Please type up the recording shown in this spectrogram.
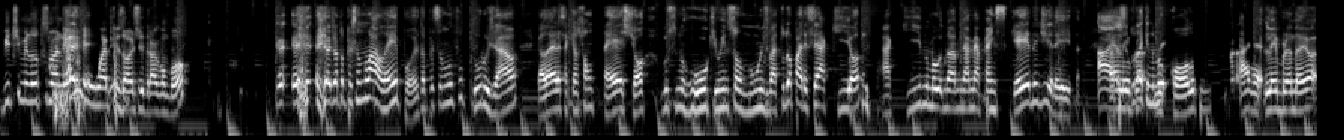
20 minutos não é nem um episódio de Dragon Ball. Eu, eu- eu já tô pensando no além, pô. Eu tô pensando no futuro já, ó. Galera, isso aqui é só um teste, ó. Luciano Huck, Whindersson Nunes, vai tudo aparecer aqui, ó. Aqui no meu- na, minha perna esquerda e direita. Ah, Vai é, aparecer tudo lembra- aqui no meu colo. ah, é, lembrando aí, ó,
